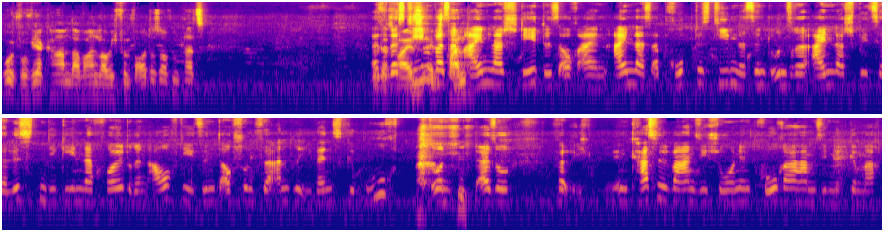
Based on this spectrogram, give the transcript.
gut, wo wir kamen, da waren glaube ich fünf Autos auf dem Platz. Also das das, Team, was am. Einlass steht, ist auch ein einlasserprobtes Team. Das sind unsere Einlassspezialisten, die gehen da voll drin auf. Die sind auch schon für andere Events gebucht. Und also ich- in Kassel waren sie schon, in Prora haben sie mitgemacht.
